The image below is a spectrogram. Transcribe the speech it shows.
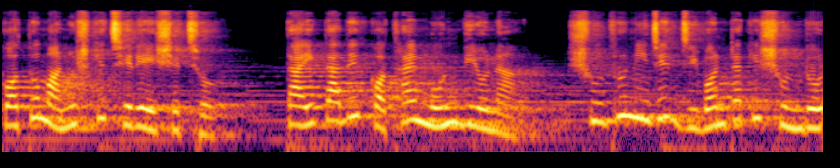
কত মানুষকে ছেড়ে এসেছ। তাই তাদের কথায় মন দিও না। শুধু নিজের জীবনটাকে সুন্দর,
